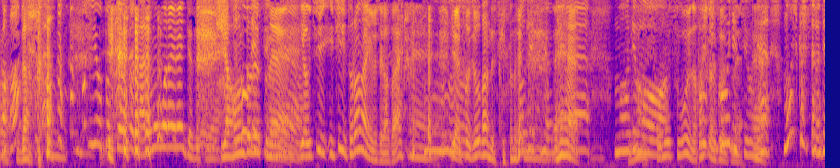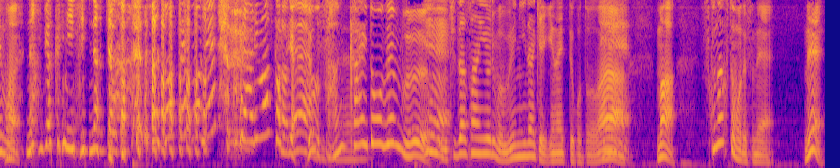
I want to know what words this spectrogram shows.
か？内田さん。1位を取っちゃうと誰ももらえないってやつですね。いや、本当ですね。いや、うち1位取らないようにしてください。いや、そう冗談ですけどね。そうですよね。まあでもそれすごいな。確かにすごいですよね、もしかしたらでも何百人になっちゃうか可能性もねこれありますからね。でも3回とも全部内田さんよりも上にいなきゃいけないってことは、まあ少なくともですねね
